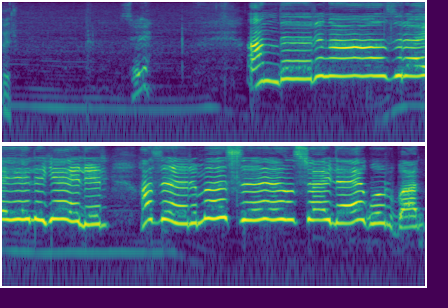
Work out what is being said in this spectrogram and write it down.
Buyur. Söyle. Andırın Azrail gelir. Hazır mısın? Söyle kurban.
